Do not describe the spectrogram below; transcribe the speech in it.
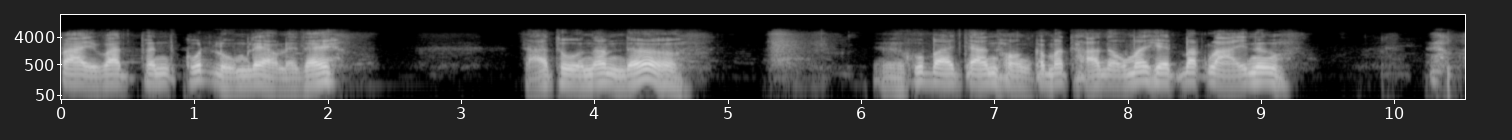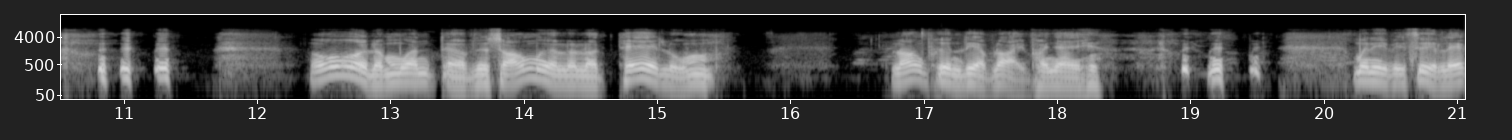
ป้ายวัดเพิ่นขุดหลุมแล้วเลยได้ สาธุน้ำเด้อครูบาอาจารย์ห้องกรรมฐานออกมาเฮ็ดบักหลายหนึ่ง โอ้ละมวนเติบอยู่สองมือละหลดเทหลุมร้องพื้นเรียบร้อยพ่อใหญ่มื้อนี้ไปซื้อเล็ก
